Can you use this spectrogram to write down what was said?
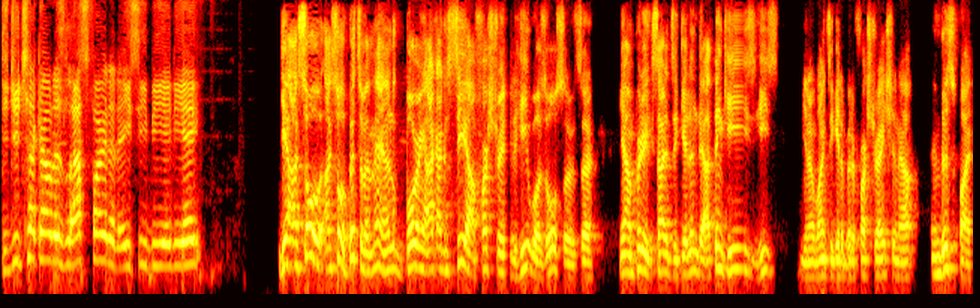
Did you check out his last fight at ACB 88? Yeah, I saw I saw bits of it, man. It looked boring. Like I can see how frustrated he was also. So yeah, I'm pretty excited to get in there. I think he's he's you know, wanting to get a bit of frustration out in this fight.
